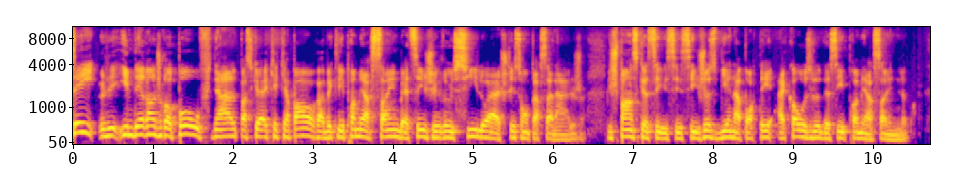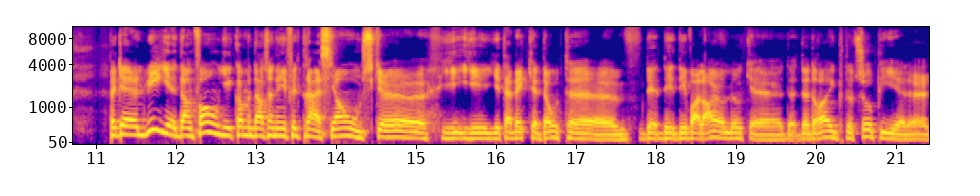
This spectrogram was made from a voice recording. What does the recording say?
il me dérangera pas au final parce que quelque part, avec les premières scènes, ben, j'ai réussi là, à acheter son personnage. Puis je pense que c'est, juste bien apporté à cause là, de ces premières scènes. Là. Fait que lui, dans le fond, il est comme dans une infiltration où il, est avec d'autres euh, des, des- voleurs là, que, de, de drogue puis tout ça, puis euh,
